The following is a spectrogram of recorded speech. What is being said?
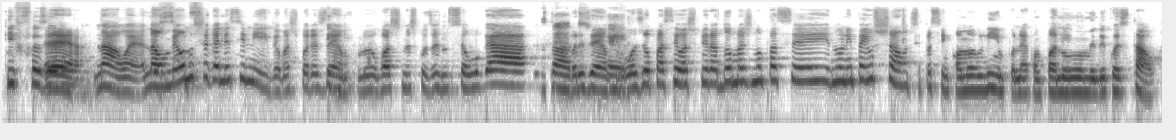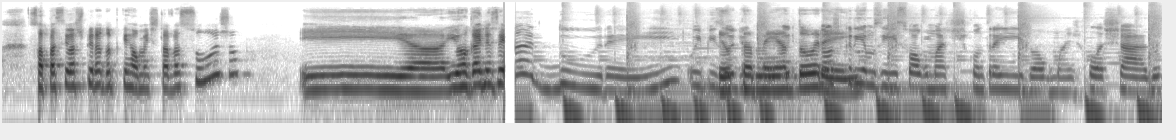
que fazer. É, não, é. Não, o meu não chega nesse nível, mas, por exemplo, Sim. eu gosto das coisas no seu lugar. Exato, por exemplo, é. hoje eu passei o aspirador, mas não passei, não limpei o chão, tipo assim, como eu limpo, né, com pano Sim. úmido e coisa e tal. Só passei o aspirador porque realmente estava sujo e, uh, e organizei. Adorei o episódio. Eu também adorei. Nós queríamos isso algo mais descontraído, algo mais relaxado.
